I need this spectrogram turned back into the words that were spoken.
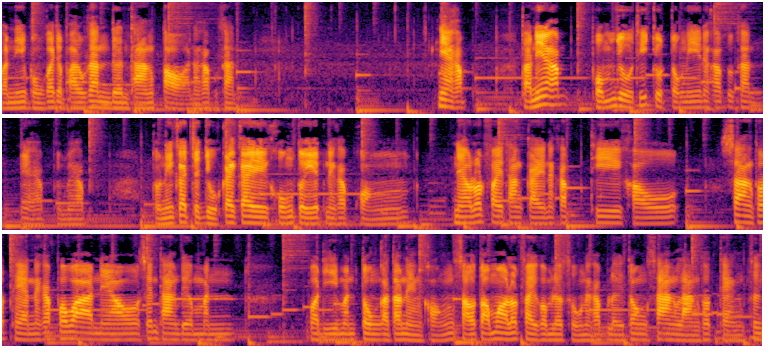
วันนี้ผมก็จะพาทุกท่านเดินทางต่อนะครับทุกท่าน เนี่ยครับ ตอนนี้นะครับผมอยู่ที่จุดตรงนี้นะครับ ทุกท่านเนี่ยครับเห็นไหมครับ ตรงนี้ก็จะอยู่ใกล้ๆโค้งตัวเอสนะครับของแนวรถไฟทางไกลนะครับ ที่เขาสร้างทดแทนนะครับ เพราะว่าแนวเส้นทางเดิมมันพอดีมันตรงกับตำแหน่งของเสาต่อหม้อรถไฟความเร็วสูงนะครับ เลยต้องสร้างรางทดแทนซึ่ง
